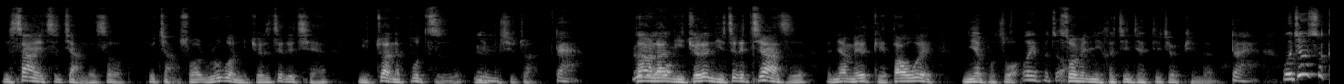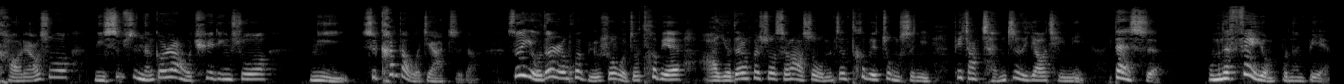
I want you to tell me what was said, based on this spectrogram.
你上一次讲的时候。就讲说，如果你觉得这个钱你赚的不值，你也不去赚。对，当然了，你觉得你这个价值人家没有给到位，你也不做。我也不做，说明你和金钱的确平等。对我就是考量说，你是不是能够让我确定说你是看到我价值的。所以有的人会，比如说，我就特别啊，有的人会说，沈老师，我们真特别重视你，非常诚挚的邀请你，但是我们的费用不能变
